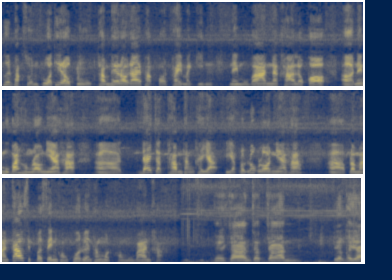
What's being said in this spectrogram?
พืชผักสวนครัวที่เราปลูกทำให้เราได้ผักปลอดภัยมากินในหมู่บ้านนะคะ แล้วก็ในหมู่บ้านของเราเนี้ยค่ะได้จัดทำถังขยะเปียกลดโลกร้อนเนี้ยค่ะอ่าประมาณ 90%ของครัวเรือนทั้งหมดของหมู่บ้านค่ะ ในการจัดการเรื่องขยะ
